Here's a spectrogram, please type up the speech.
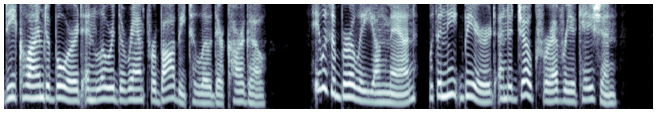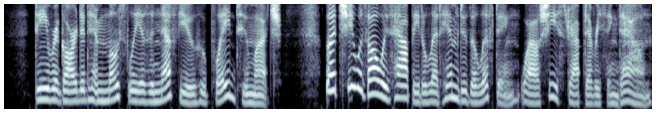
Dee climbed aboard and lowered the ramp for Bobby to load their cargo. He was a burly young man, with a neat beard and a joke for every occasion. Dee regarded him mostly as a nephew who played too much but she was always happy to let him do the lifting while she strapped everything down.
